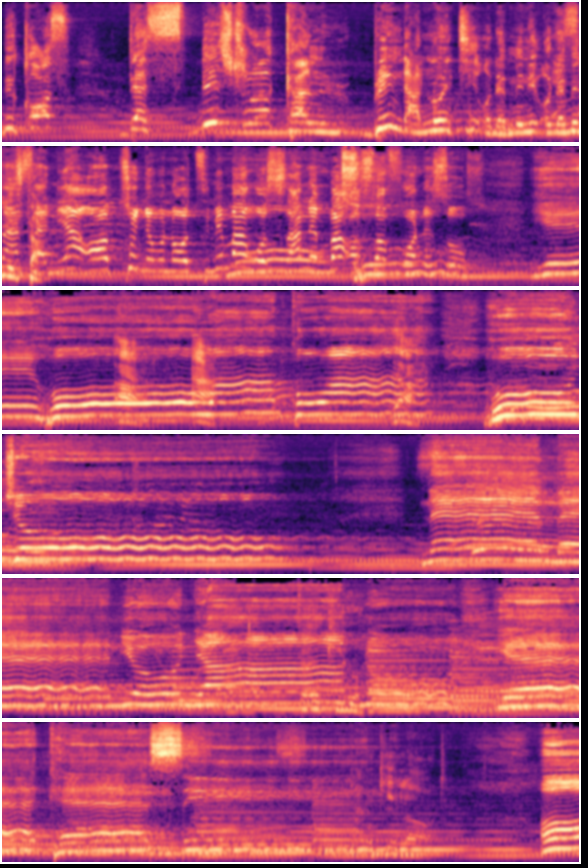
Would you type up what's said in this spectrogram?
Because the s- minstrel can bring the anointing on the, mini, on the minister. sɛ nea ɔto Ono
